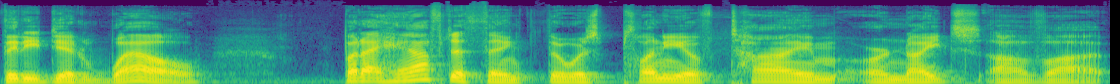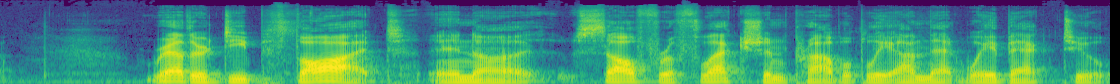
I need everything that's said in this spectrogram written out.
that he did well, but I have to think there was plenty of time or nights of uh, rather deep thought and uh, self reflection, probably on that way back too.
